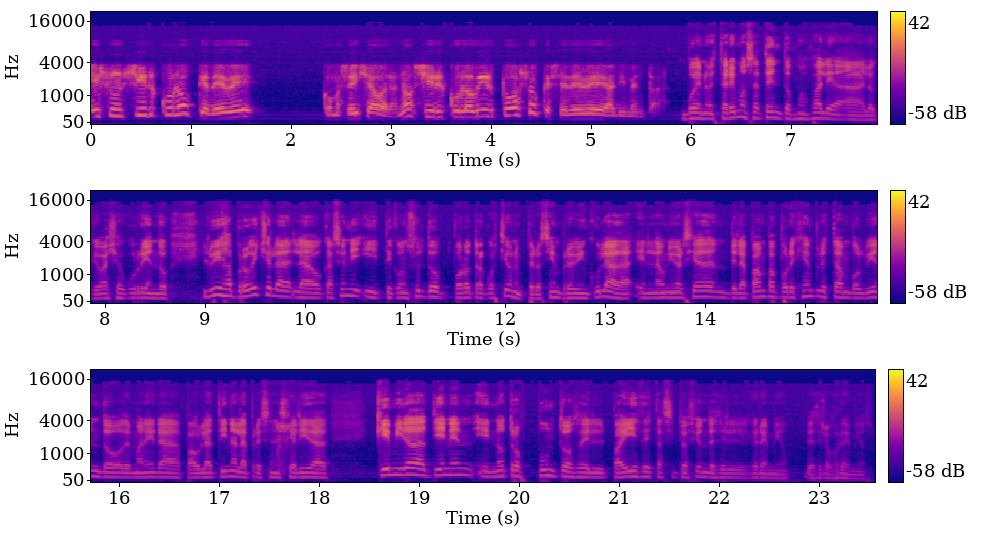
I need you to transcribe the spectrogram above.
es un círculo que debe como se dice ahora, ¿no? Círculo virtuoso que se debe alimentar. Bueno, estaremos atentos más vale a lo que vaya ocurriendo. Luis, aprovecho la, ocasión y, te consulto por otra cuestión, pero siempre vinculada. En la Universidad de La Pampa, por ejemplo, están volviendo de manera paulatina la presencialidad. ¿Qué mirada tienen en otros puntos del país de esta situación desde el gremio, desde los gremios?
